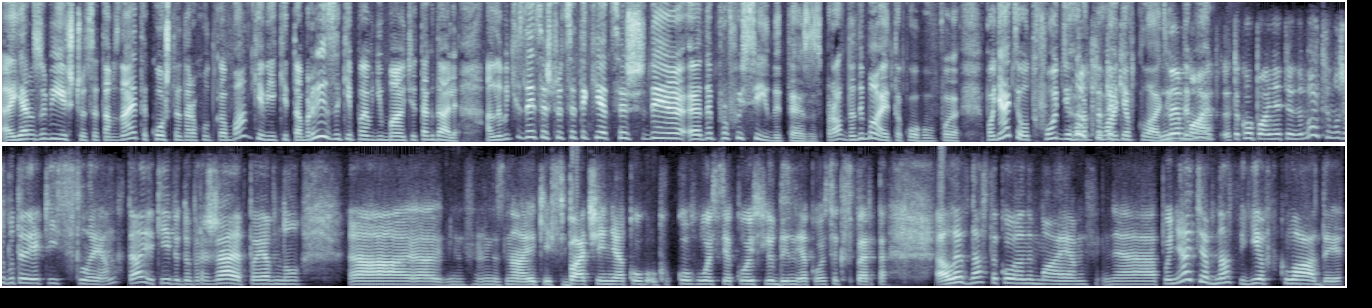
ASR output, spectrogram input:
е, я розумію, що це там знаєте кошти на рахунках банків, які там ризики певні мають і так далі. Але мені здається, що це таке, це ж не, не професійний тезис, правда? Немає такого в поняття от в фонді Ну, гарантування такі- вкладів. Немає. Такого поняття немає. Це може бути якийсь сленг, та, який відображає певну, не знаю, якісь бачення когось, якоїсь людини, якогось експерта. Але в нас такого немає е, поняття. В нас є вклади.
